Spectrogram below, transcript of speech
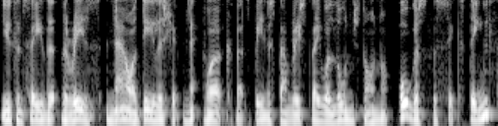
you can see that there is now a dealership network that's been established. They were launched on August the 16th.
